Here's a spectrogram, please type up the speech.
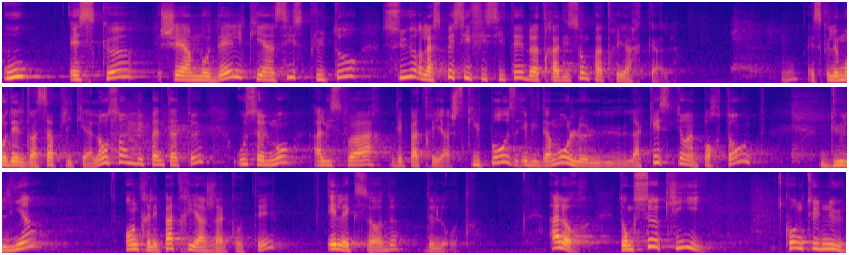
ou est-ce que chez un modèle qui insiste plutôt sur la spécificité de la tradition patriarcale Est-ce que le modèle doit s'appliquer à l'ensemble du Pentateuque ou seulement à l'histoire des patriarches? Ce qui pose évidemment la question importante du lien entre les patriarches d'un côté et l'Exode de l'autre. Alors, donc ceux qui continuent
